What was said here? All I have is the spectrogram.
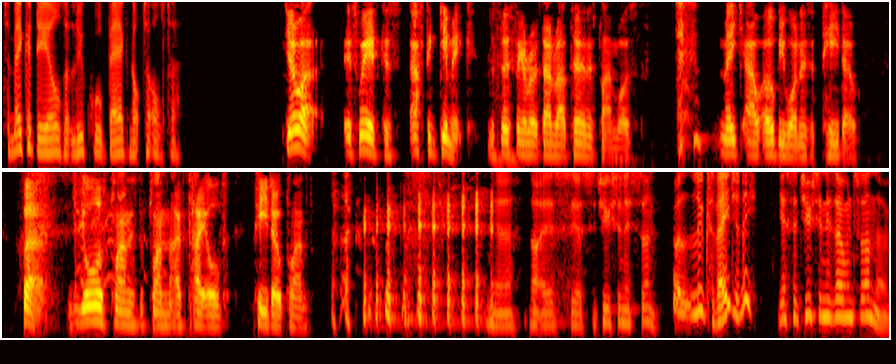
to make a deal that Luke will beg not to alter. Do you know what? It's weird because after gimmick, the first thing I wrote down about Turner's plan was make out Obi Wan as a pedo. But your plan is the plan that I've titled Pedo Plan. yeah, that is yeah, seducing his son. Well, Luke's of age, isn't he? Yeah, seducing his own son though.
